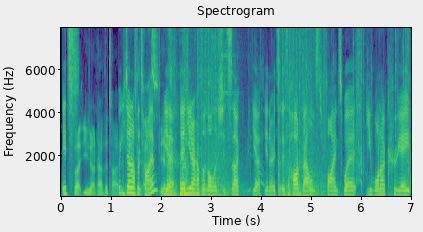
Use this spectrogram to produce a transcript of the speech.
it's but you don't have the time. but you don't have the time, has. yeah. and you don't have the knowledge. It's like, yeah, you know, it's it's a hard balance to find where you want to create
